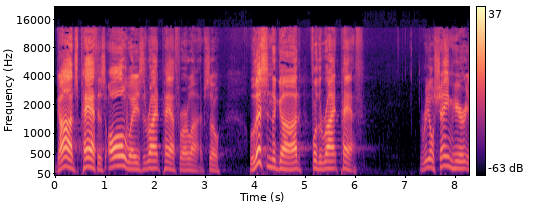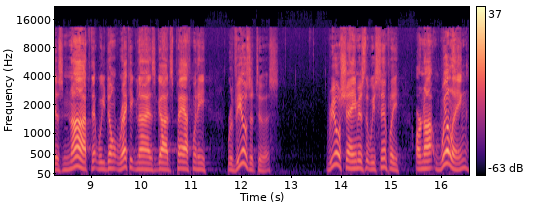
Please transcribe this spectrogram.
God's path is always the right path for our lives. So listen to God for the right path. The real shame here is not that we don't recognize God's path when He reveals it to us. Real shame is that we simply are not willing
